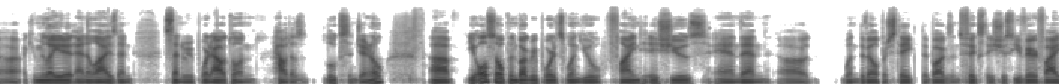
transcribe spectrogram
uh, accumulated, analyzed, and send a report out on how does it looks in general. Uh, you also open bug reports when you find issues and then uh, when developers take the bugs and fix the issues, you verify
